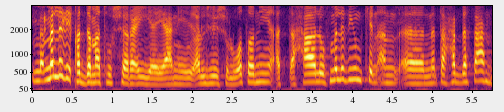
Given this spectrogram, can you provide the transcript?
ما الذي قدمته الشرعية يعني الجيش الوطني، التحالف، ما الذي يمكن أن آه، نتحدث عنه؟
